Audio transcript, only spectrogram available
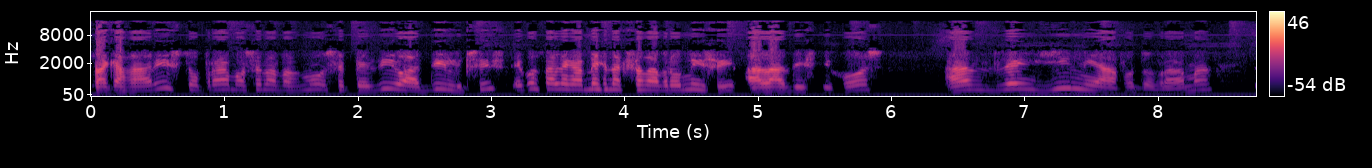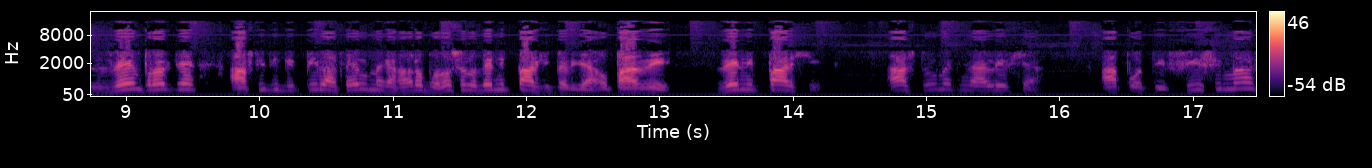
θα καθαρίσει το πράγμα σε έναν βαθμό σε πεδίο αντίληψης, εγώ θα έλεγα μέχρι να ξαναβρωμίσει, αλλά δυστυχώς αν δεν γίνει αυτό το πράγμα, δεν πρόκειται αυτή την πιπίλα θέλουμε καθαρό ποδόσφαιρο, δεν υπάρχει παιδιά, ο παδί, δεν υπάρχει. Ας πούμε την αλήθεια. Από τη φύση μας,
